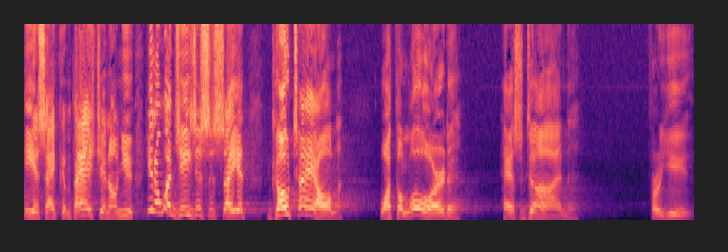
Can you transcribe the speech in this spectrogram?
He has had compassion on you. You know what Jesus is saying? Go tell what the Lord has done for you.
